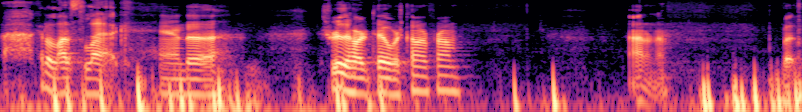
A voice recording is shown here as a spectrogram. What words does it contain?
I got a lot of slack, and uh, it's really hard to tell where it's coming from. I don't know, but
